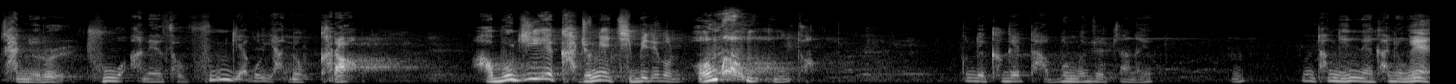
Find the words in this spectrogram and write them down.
자녀를 주 안에서 훈계하고 양육하라. 아버지의 가정의 지배력은 어마어마합니다. 근데 그게 다 무너졌잖아요. 응? 당신 내 가정에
